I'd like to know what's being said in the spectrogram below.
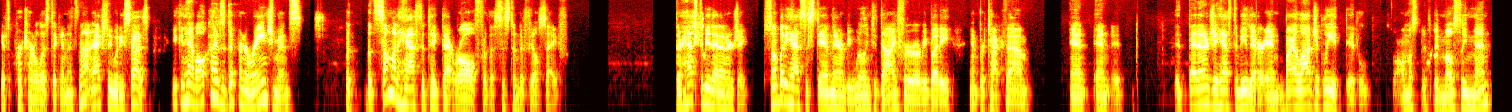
it's paternalistic, and it's not actually what he says. You can have all kinds of different arrangements, but but someone has to take that role for the system to feel safe. There has to be that energy. Somebody has to stand there and be willing to die for everybody and protect them, and and it, it that energy has to be there. And biologically, it, it almost it's been mostly men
